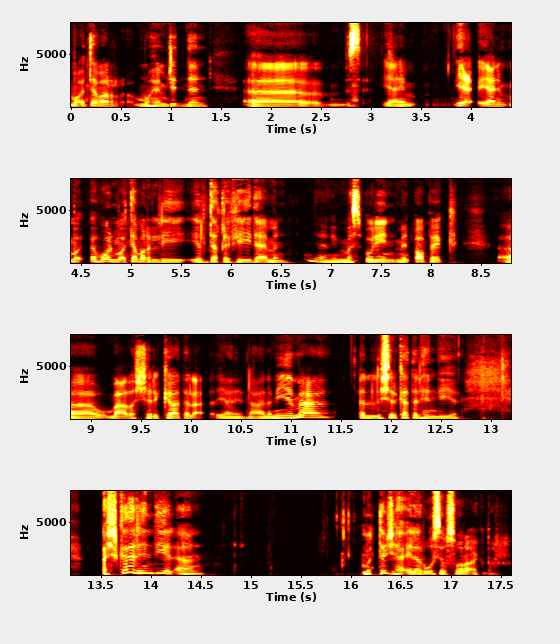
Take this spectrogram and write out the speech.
مؤتمر مهم جدا آه، يعني يعني هو المؤتمر اللي يلتقي فيه دائما يعني مسؤولين من أوبك آه، وبعض الشركات يعني العالمية مع الشركات الهندية. الشركات الهندية الآن متجهة إلى روسيا بصورة أكبر.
